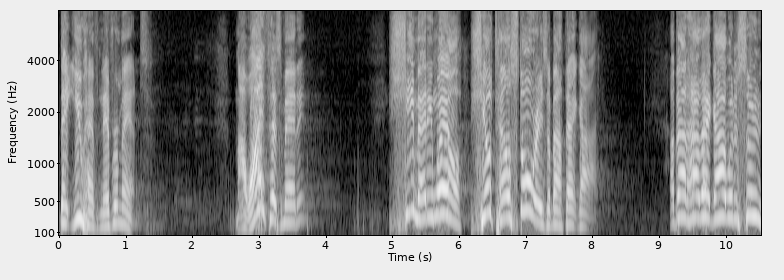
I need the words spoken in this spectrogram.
that you have never met. My wife has met him. She met him well. She'll tell stories about that guy. About how that guy would as soon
